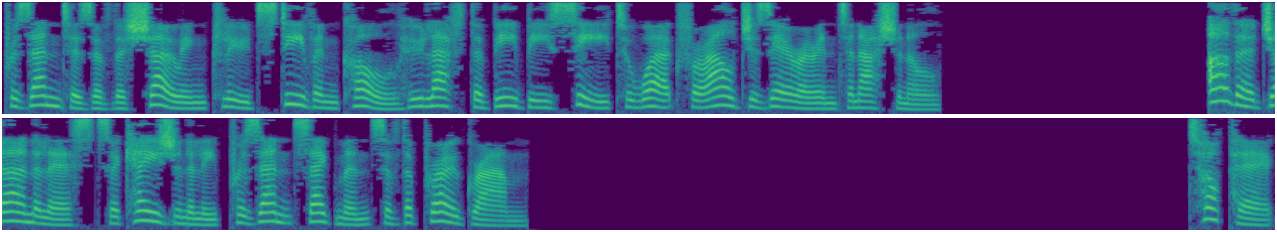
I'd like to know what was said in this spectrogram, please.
presenters of the show include Stephen Cole who left the BBC to work for Al Jazeera International. Other journalists occasionally present segments of the programme. Topic:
